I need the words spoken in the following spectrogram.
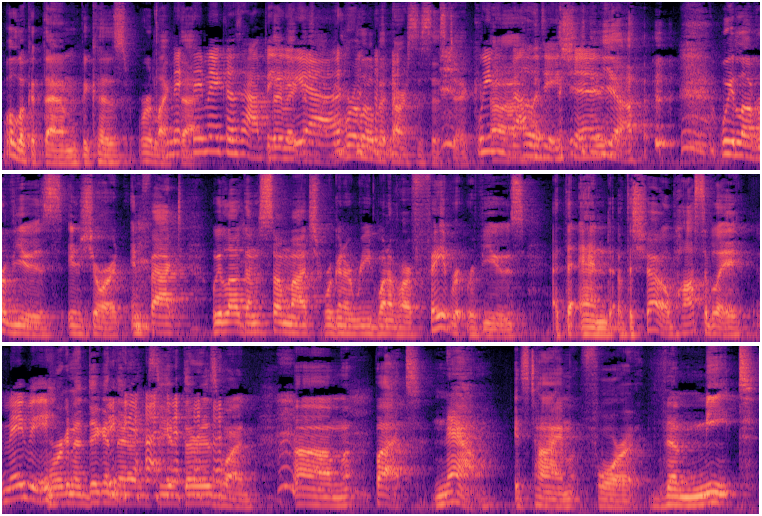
we'll look at them because we're like Ma- that. they make us happy. Make us yeah. happy. We're a little bit narcissistic. We need validation. yeah. We love reviews, in short. In fact, we love them so much, we're going to read one of our favorite reviews at the end of the show, possibly. Maybe. We're going to dig in there and see if there is one. Um, but now it's time for the meat,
